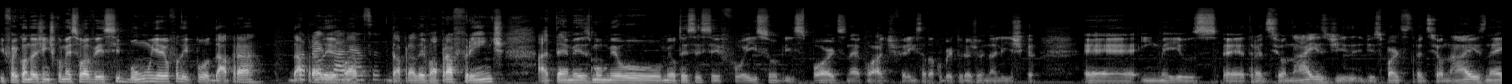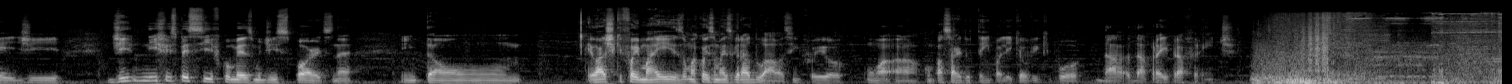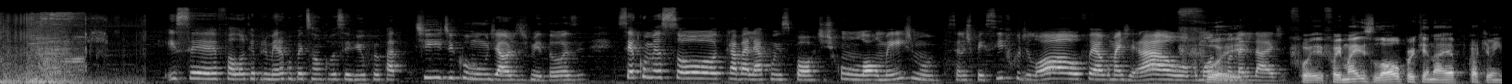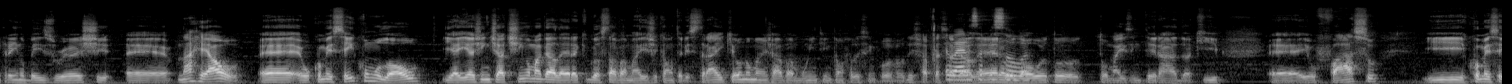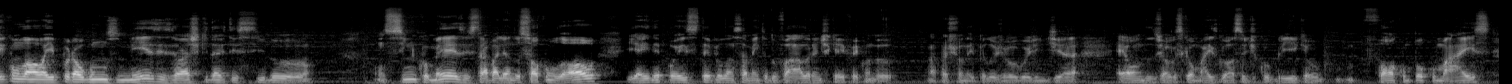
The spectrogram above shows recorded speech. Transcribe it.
e foi quando a gente começou a ver esse boom e aí eu falei, pô, dá pra, dá, dá para levar dá para levar para frente. Até mesmo meu meu TCC foi sobre esportes né com a diferença da cobertura jornalística é, em meios é, tradicionais de, de esportes tradicionais né e de de nicho específico mesmo de esportes né. Então eu acho que foi mais uma coisa mais gradual assim foi com, a, com o passar do tempo ali que eu vi que pô dá, dá para ir para frente E você falou que a primeira competição que você viu foi o fatídico Mundial de 2012. Você começou a trabalhar com esportes com o LoL mesmo, sendo específico de LoL? Ou foi algo mais geral, alguma foi, outra modalidade? Foi, foi mais LoL, porque na época que eu entrei no Base Rush, é, na real, é, eu comecei com o LoL, e aí a gente já tinha uma galera que gostava mais de Counter-Strike, eu não manjava muito, então falei assim, pô, vou deixar pra essa eu galera, essa o LoL eu tô, tô mais inteirado aqui, é, eu faço. E comecei com LoL aí por alguns meses, eu acho que deve ter sido uns cinco meses trabalhando só com LoL. E aí depois teve o lançamento do Valorant, que aí foi quando me apaixonei pelo jogo. Hoje em dia é um dos jogos que eu mais gosto de cobrir, que eu foco um pouco mais.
